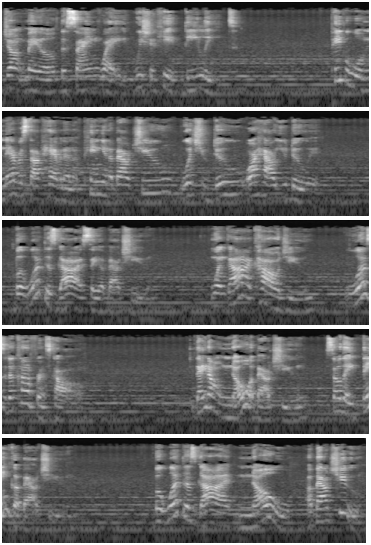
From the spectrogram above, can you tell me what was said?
junk mail the same way. We should hit delete. People will never stop having an opinion about you, what you do, or how you do it. But what does God say about you? When God called you, was it a conference call? They don't know about you, so they think about you. But what does God know about you?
